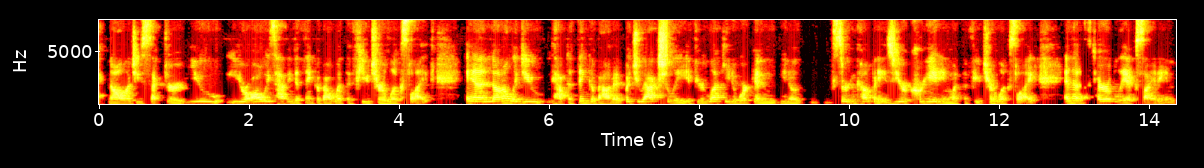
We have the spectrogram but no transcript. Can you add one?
technology sector, you you're always having to think about what the future looks like. And not only do you have to think about it, but you actually, if you're lucky to work in you know certain companies, you're creating what the future looks like, and that's terribly exciting.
